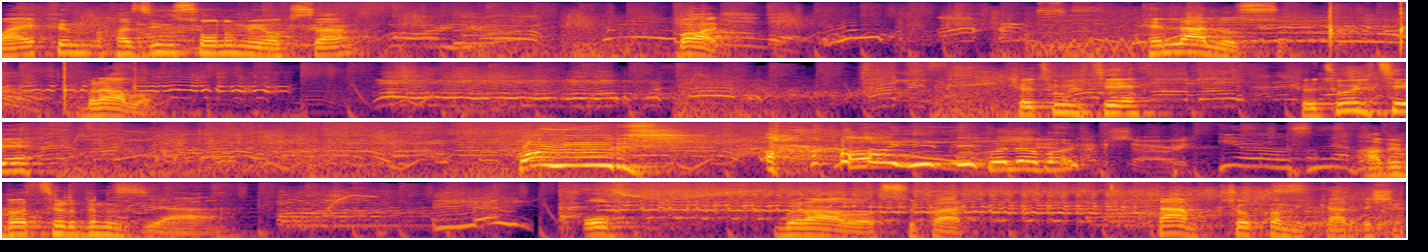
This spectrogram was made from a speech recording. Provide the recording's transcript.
Mike'ın hazin sonu mu yoksa? Bak. Helal olsun. Bravo. Kötü ulti. Kötü ulti. Hayır. Aha, Yedi gole bak. Abi batırdınız ya. Of. Bravo süper. Tamam çok komik kardeşim.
